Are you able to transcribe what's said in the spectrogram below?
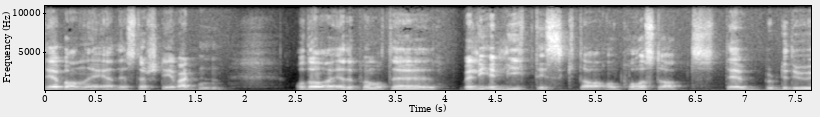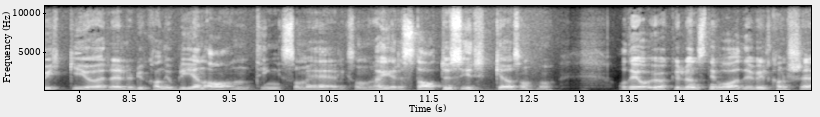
T-bane er det største i verden. Og da er det på en måte veldig elitisk da, å påstå at det burde du ikke gjøre, eller du kan jo bli en annen ting som er liksom høyere statusyrke og sånt noe. Og det å øke lønnsnivået, det vil kanskje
